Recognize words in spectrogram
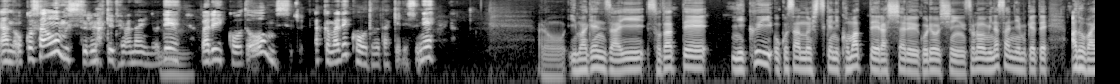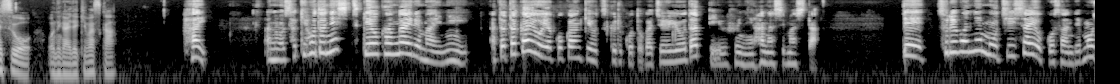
あの、お子さんを無視するわけではないので、うん悪い行動を無視する。あくまで行動だけですね。あの今現在育てにくいお子さんのしつけに困っていらっしゃるご両親その皆さんに向けてアドバイスをお願いできますか？はい。あの、先ほどね、しつけを考える前に、温かい親子関係を作ることが重要だっていうふうに話しました。で、それはね、もう小さいお子さんでも思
